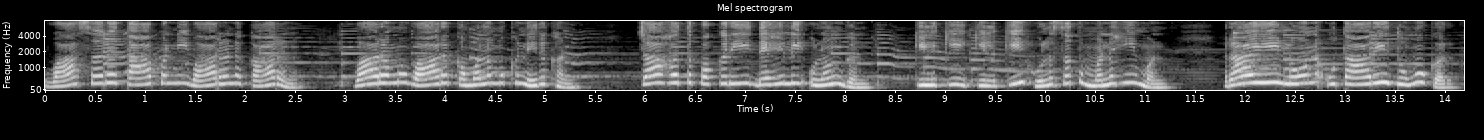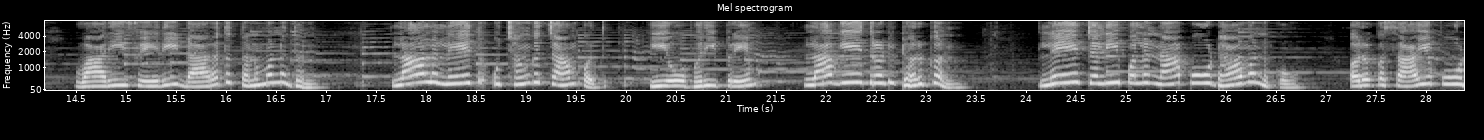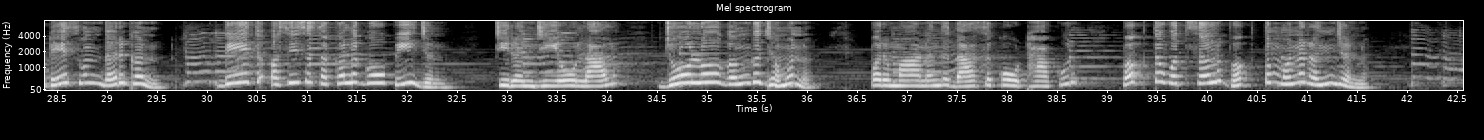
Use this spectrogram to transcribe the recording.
વાસર તાપ નિવારણ કારણ વારંવાર કમલમુખ નિરખન, ચાહત પકરી દેહલી ઉલ્લંઘન કિલકી કિલકી હુલસત મનહી મન, રાઈ લોન ઉતારી દુહુકર વારી ફેરી ડારત તનમન ધન, લાલ લેત ઉછંગ ચાંપદ, હિયો ભરી પ્રેમ, લાગે દ્રઢ ઢરકન, લે ચલી પલ ના પોઢાવન કો, અરક સાય પોઢે સુંદર ઘન દેત અશીષ સકલ ગોપીજન, ચિરંજીઓ લાલ, જોલો ગંગ જમન, પરમાનંદ દાસ કો ઠાકુર, ભક્ત વત્સલ ભક્ત મનરંજન.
